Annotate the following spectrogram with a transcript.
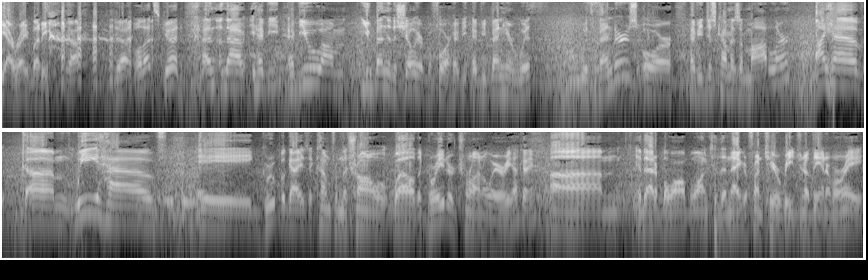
"Yeah, right, buddy." yeah, yeah. Well, that's good. And now, have you have you um, you've been to the show here before? Have you have you been here with with vendors, or have you just come as a modeler? I have. Um, we have a group of guys that come from the Toronto, well, the Greater Toronto area. Okay. Um, that belong belong to the Niagara Frontier region of the NMRA,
